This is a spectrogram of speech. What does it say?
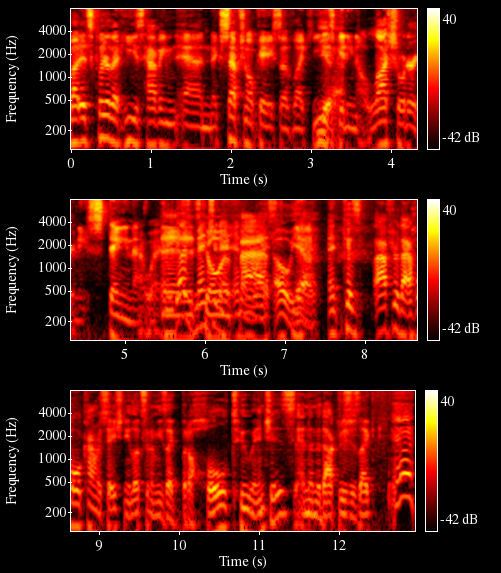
but it's clear that he's having an exceptional case of like he is getting a lot shorter and he's staying that way. And he does it's mention going it in fast. a way. Oh yeah, Yeah. and because after that whole conversation, he looks at him. He's like, "But a whole two inches," and then the doctor's just like, "Eh."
